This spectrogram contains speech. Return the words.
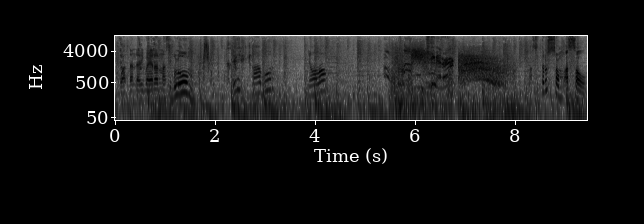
Kekuatan dari bayaran masih belum. Ini kabur. Nyolong. Masih terus som assault.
